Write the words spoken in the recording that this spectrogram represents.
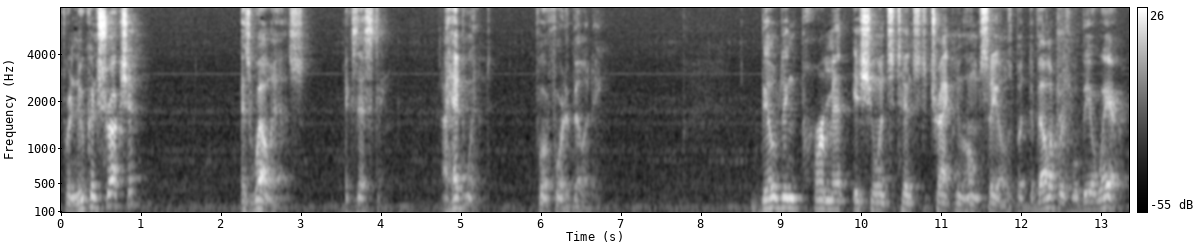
for new construction as well as existing, a headwind for affordability. Building permit issuance tends to track new home sales, but developers will be aware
